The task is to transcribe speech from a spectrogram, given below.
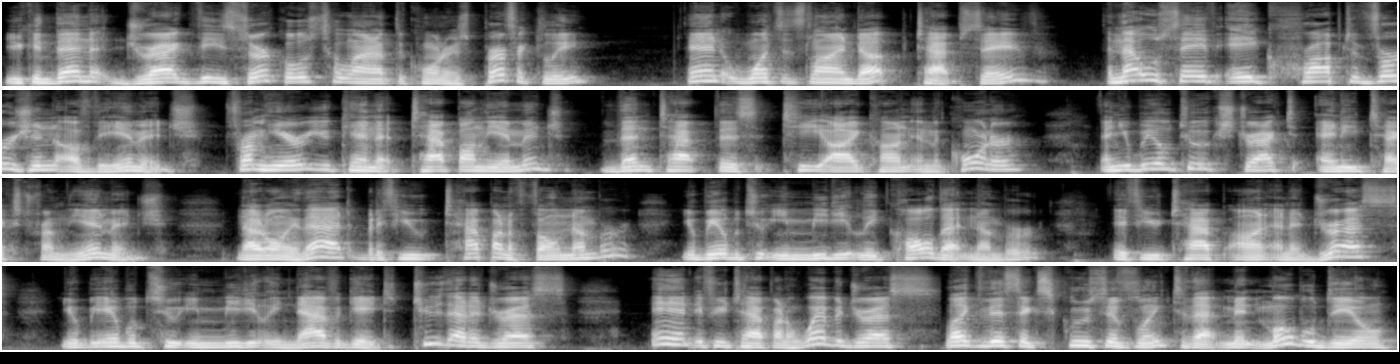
You can then drag these circles to line up the corners perfectly. And once it's lined up, tap save and that will save a cropped version of the image. From here, you can tap on the image, then tap this T icon in the corner, and you'll be able to extract any text from the image. Not only that, but if you tap on a phone number, you'll be able to immediately call that number. If you tap on an address, you'll be able to immediately navigate to that address. And if you tap on a web address, like this exclusive link to that Mint Mobile deal,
